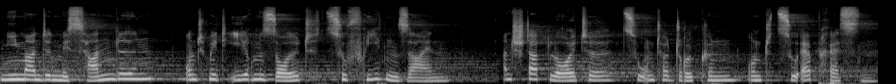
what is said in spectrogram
niemanden misshandeln und mit ihrem Sold zufrieden sein, anstatt Leute zu unterdrücken und zu erpressen.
